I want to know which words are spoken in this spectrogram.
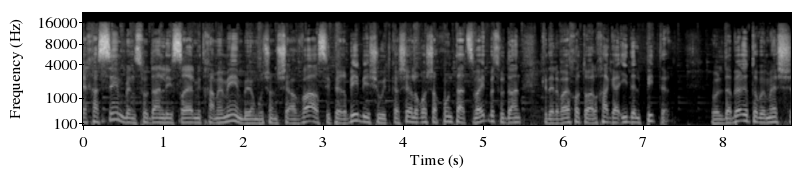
היחסים בין סודאן לישראל מתחממים. ביום ראשון שעבר סיפר ביבי שהוא התקשר לראש החונטה הצבאית בסודאן כדי לברך אותו על חג העיד אל פיטר. ולדבר איתו, במש...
